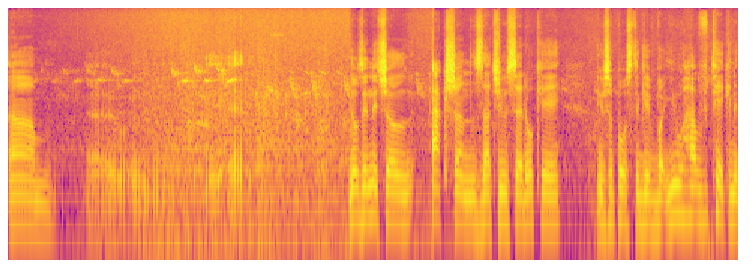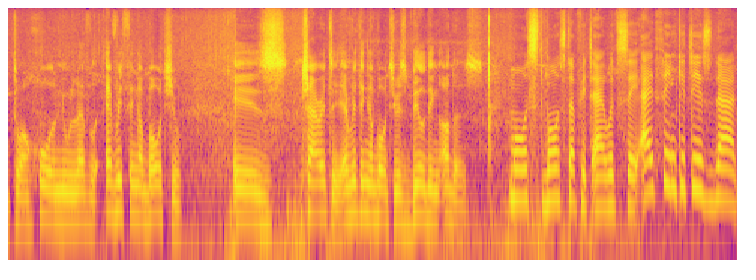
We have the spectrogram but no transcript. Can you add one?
um, uh, those initial actions that you said, okay, you're supposed to give, but you have taken it to a whole new level. Everything about you is charity. Everything about you is building others. most most of it i would say i think it is that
